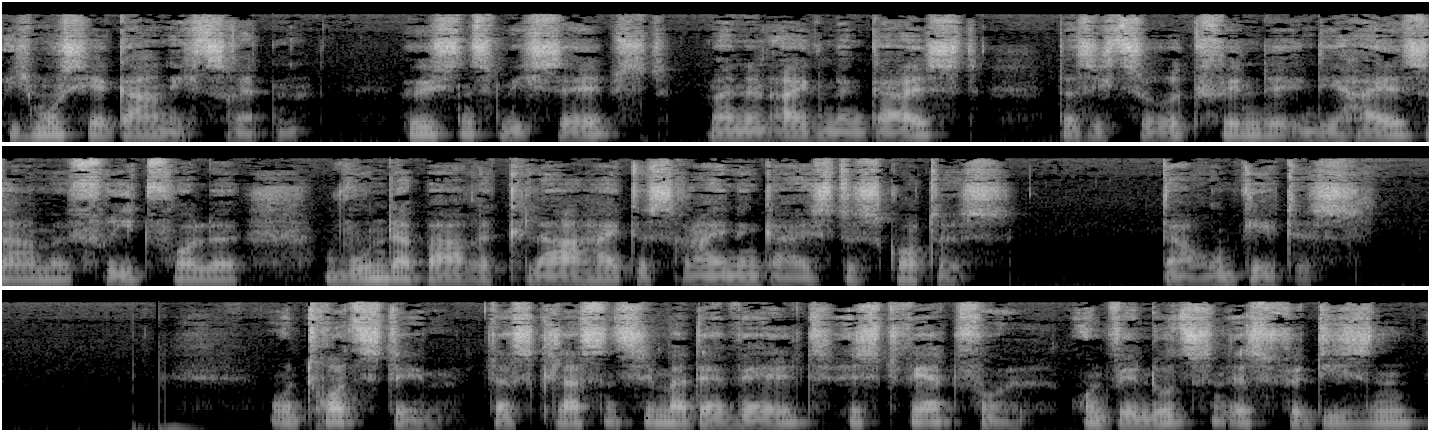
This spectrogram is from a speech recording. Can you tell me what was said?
Ich muss hier gar nichts retten, höchstens mich selbst, meinen eigenen Geist, dass ich zurückfinde in die heilsame, friedvolle, wunderbare Klarheit des reinen Geistes Gottes. Darum geht es. Und trotzdem, das Klassenzimmer der Welt ist wertvoll und wir nutzen es für diesen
